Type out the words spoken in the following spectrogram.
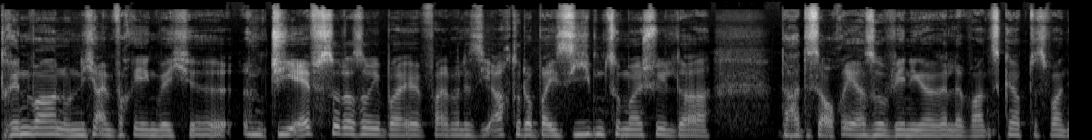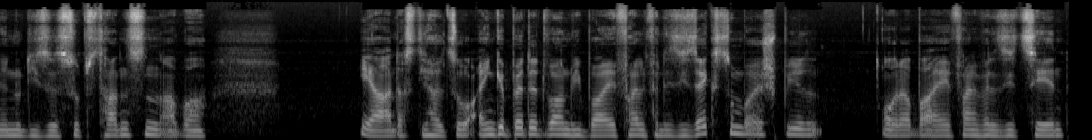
drin waren und nicht einfach irgendwelche ähm, GFs oder so wie bei Final Fantasy 8 oder bei 7 zum Beispiel. Da da hat es auch eher so weniger Relevanz gehabt. Das waren ja nur diese Substanzen, aber ja, dass die halt so eingebettet waren, wie bei Final Fantasy VI zum Beispiel oder bei Final Fantasy X.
